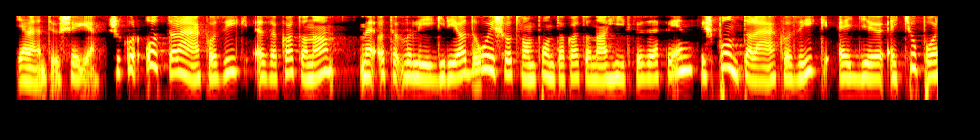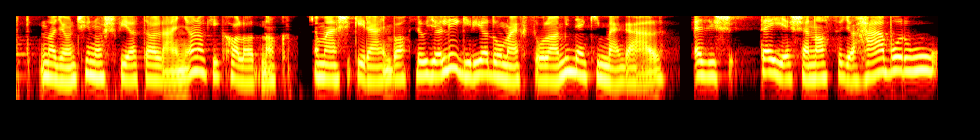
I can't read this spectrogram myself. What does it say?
jelentősége. És akkor ott találkozik ez a katona, mert ott a légiriadó, és ott van pont a katona a híd közepén, és pont találkozik egy, egy csoport nagyon csinos fiatal lányjal, akik haladnak a másik irányba. De ugye a légiriadó megszólal, mindenki megáll. Ez is teljesen az, hogy a háború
